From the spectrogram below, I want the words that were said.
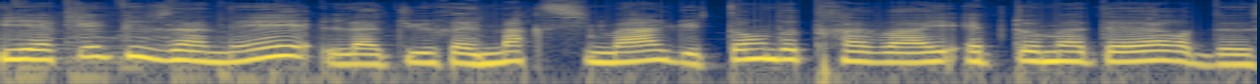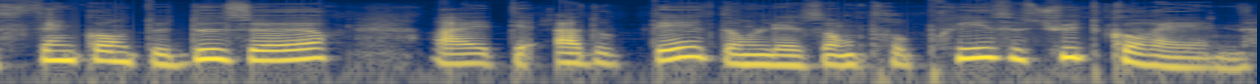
Il y a quelques années, la durée maximale du temps de travail hebdomadaire de 52 heures a été adoptée dans les entreprises sud-coréennes.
